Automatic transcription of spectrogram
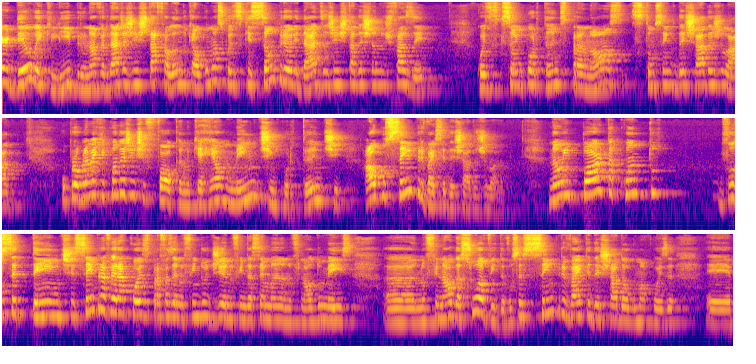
perdeu o equilíbrio, na verdade a gente está falando que algumas coisas que são prioridades a gente está deixando de fazer. Coisas que são importantes para nós estão sendo deixadas de lado. O problema é que quando a gente foca no que é realmente importante, algo sempre vai ser deixado de lado. Não importa quanto você tente, sempre haverá coisas para fazer no fim do dia, no fim da semana, no final do mês, uh, no final da sua vida. Você sempre vai ter deixado alguma coisa é,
